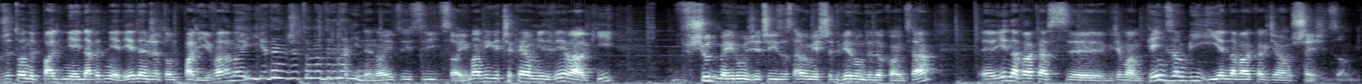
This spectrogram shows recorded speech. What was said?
żetony pali, nie, nawet nie, jeden żeton paliwa, no i jeden żeton adrenaliny, no i, i, i co? I mam, i czekają mnie dwie walki w siódmej rundzie, czyli zostały mi jeszcze dwie rundy do końca. E, Jedna walka, z, y, gdzie mam 5 zombie i jedna walka, gdzie mam 6 zombie.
